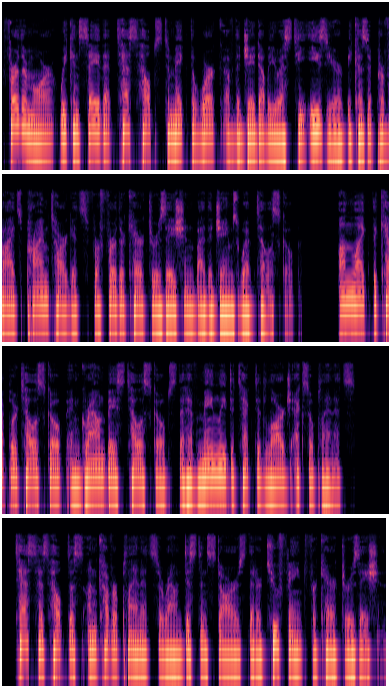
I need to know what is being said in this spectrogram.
Furthermore, we can say that TESS helps to make the work of the JWST easier because it provides prime targets for further characterization by the James Webb Telescope. Unlike the Kepler telescope and ground-based telescopes that have mainly detected large exoplanets, TESS has helped us uncover planets around distant stars that are too faint for characterization.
